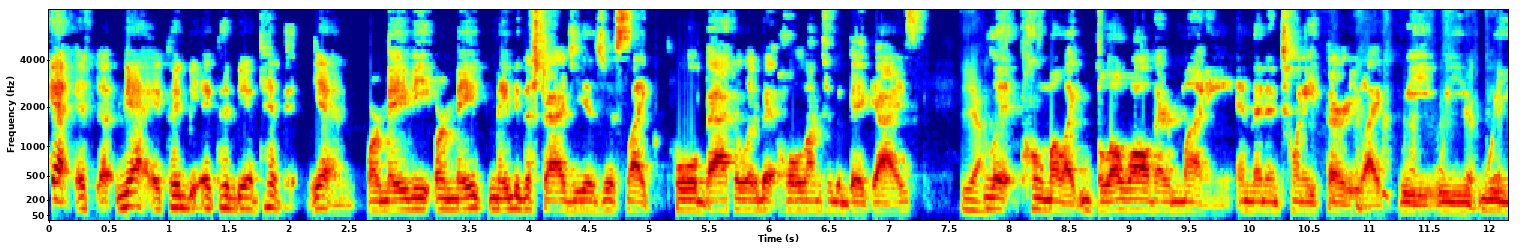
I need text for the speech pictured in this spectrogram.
Yeah, it, uh, yeah, it could be it could be a pivot. Yeah, or maybe or maybe maybe the strategy is just like pull back a little bit, hold on to the big guys, Yeah. let Puma like blow all their money, and then in twenty thirty, like we we we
